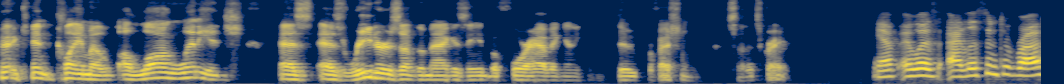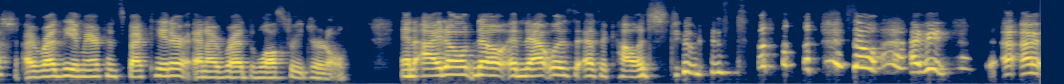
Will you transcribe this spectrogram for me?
can claim a, a long lineage as as readers of the magazine before having anything to do professionally. So that's great. Yep, it was. I listened to Rush. I read the American Spectator, and I read the Wall Street Journal. And I don't know, and that was as a college student. so I mean, I,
